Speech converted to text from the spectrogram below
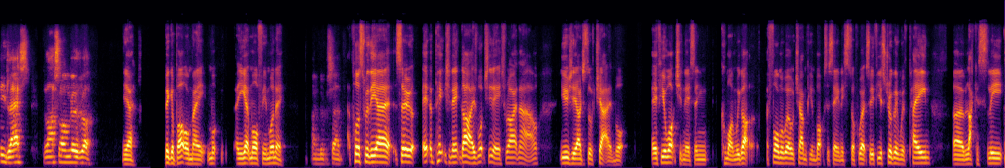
need less, last longer as well. Yeah, bigger bottle, mate, and you get more for your money. 100%. Plus, with the uh, so it, picturing it, guys, watching this right now. Usually, I just love chatting, but if you're watching this and come on, we got a former world champion boxer saying this stuff works. So if you're struggling with pain, um, lack of sleep,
